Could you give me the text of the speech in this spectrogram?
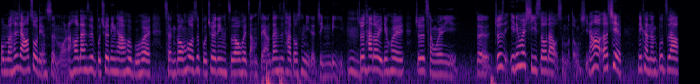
我们很想要做点什么，然后但是不确定它会不会成功，或者是不确定之后会长怎样，但是它都是你的经历，嗯就是它都一定会就是成为你的，就是一定会吸收到什么东西，然后而且你可能不知道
